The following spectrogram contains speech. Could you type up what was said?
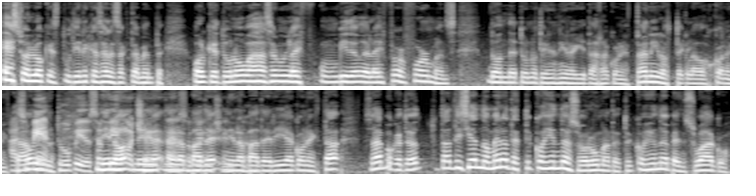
eso es lo que tú tienes que hacer exactamente, porque tú no vas a hacer un live, un video de live performance donde tú no tienes ni la guitarra conectada ni los teclados Ah, Eso conectados es ni, bien la- estúpido. Eso es ni, bien ni la, 80, ni la es bien bate- ni la 80. batería conectada, ¿sabes? Porque tú, tú estás diciendo, mira, te estoy cogiendo de Soruma, te estoy cogiendo de Pensuaco.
